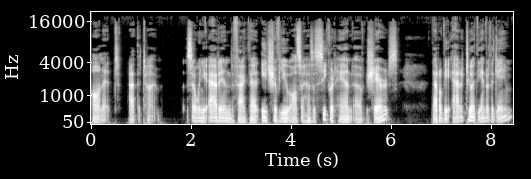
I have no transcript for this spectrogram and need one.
on it at the time. So when you add in the fact that each of you also has a secret hand of shares, that'll be added to at the end of the game.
